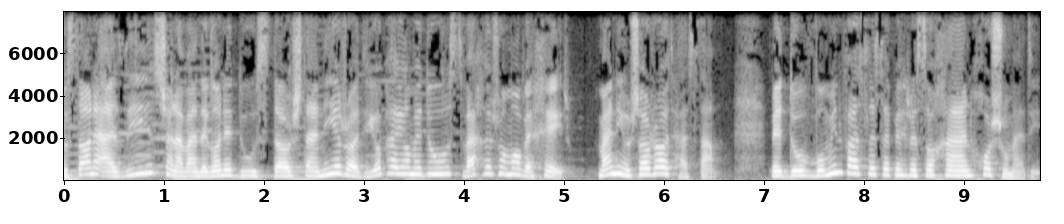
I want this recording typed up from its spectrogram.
دوستان عزیز شنوندگان دوست داشتنی رادیو پیام دوست وقت شما به خیر. من یوشا راد هستم. به دومین فصل سپهر سخن خوش اومدین.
